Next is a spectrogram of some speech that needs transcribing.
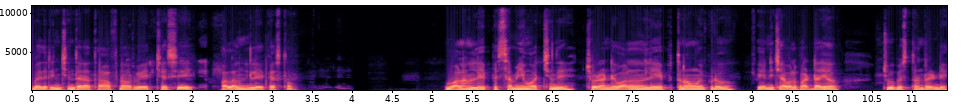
బెదిరించిన తర్వాత హాఫ్ అన్ అవర్ వెయిట్ చేసి వలని లేపేస్తాం. వలని లేపే సమయం వచ్చింది. చూడండి వలని లేపుతున్నాము ఇప్పుడు. ఎన్ని చేపలు పడ్డాయో చూపిస్తాను రండి.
